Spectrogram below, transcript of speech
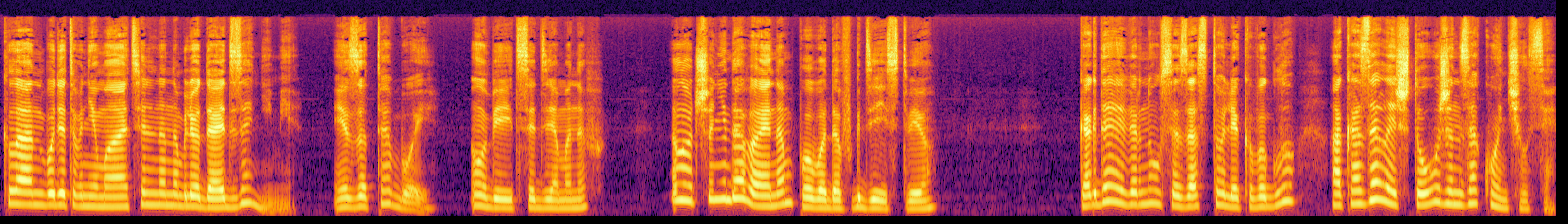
«Клан будет внимательно наблюдать за ними и за тобой, убийца демонов». Лучше не давай нам поводов к действию». Когда я вернулся за столик в углу, оказалось, что ужин закончился.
